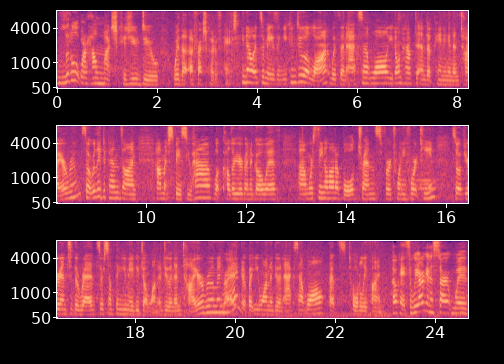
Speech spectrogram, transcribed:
little or how much could you do with a, a fresh coat of paint? You know, it's amazing. You can do a lot with an accent wall. You don't have to end up painting an entire room. So it really depends on how much space you have, what color you're going to go with. Um, we're seeing a lot of bold trends for 2014. So if you're into the reds or something, you maybe don't want to do an entire room in Right. red, but you want to do an accent wall, that's totally fine. Okay, so we are going to start with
